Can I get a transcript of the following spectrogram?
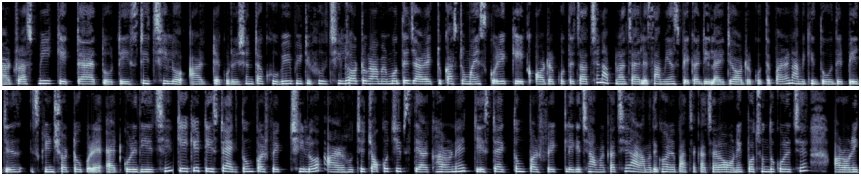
আর ট্রাস্ট মি কেকটা এত টেস্টি ছিল আর ডেকোরেশনটা খুবই বিউটিফুল ছিল। চট্টগ্রামের মধ্যে যারা একটু কাস্টমাইজ করে কেক অর্ডার করতে চাচ্ছেন, আপনারা চাইলে সামিয়াস বেকার ডিলাইটে অর্ডার করতে পারেন। আমি কিন্তু ওদের পেজের স্ক্রিনশটটা উপরে অ্যাড করে দিয়েছি। কেকের টেস্টটা একদম পারফেক্ট ছিল। আর হচ্ছে চকো চিপস দেওয়ার কারণে টেস্টটা একদম পারফেক্ট লেগেছে আমার কাছে। আর আমাদের ঘরের বাচ্চা কাচ্চারাও অনেক পছন্দ করেছে আর অনেক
